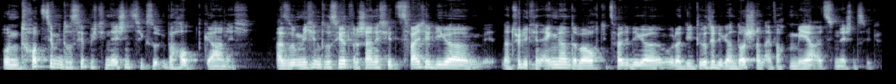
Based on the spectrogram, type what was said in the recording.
Und trotzdem interessiert mich die Nations League so überhaupt gar nicht. Also mich interessiert wahrscheinlich die zweite Liga, natürlich in England, aber auch die zweite Liga oder die dritte Liga in Deutschland einfach mehr als die Nations League.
